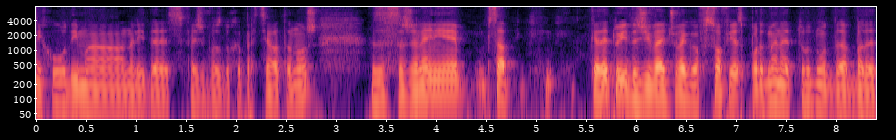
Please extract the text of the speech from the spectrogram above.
е хубаво да има, нали, да е свеж въздуха през цялата нощ. За съжаление, са, където и да живее човек в София, според мен е трудно да бъде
